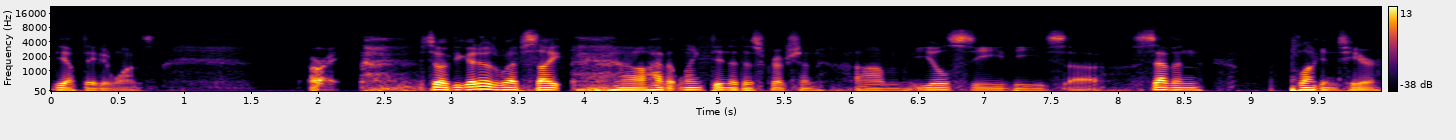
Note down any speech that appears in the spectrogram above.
the updated ones. All right. So if you go to his website, I'll have it linked in the description. Um, you'll see these uh, seven plugins here.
